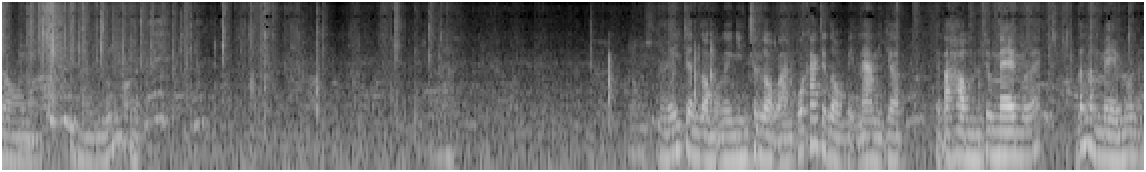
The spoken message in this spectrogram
giò này là nướng mọi người đấy chân giò mọi người nhìn chân giò của Hàn Quốc khác chân giò của Việt Nam mình chưa người ta hầm cho mềm rồi đấy rất là mềm luôn này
